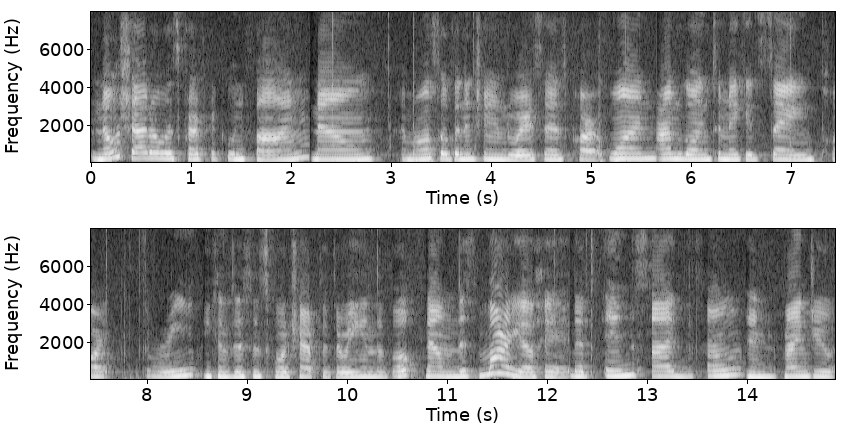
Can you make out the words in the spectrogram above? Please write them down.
no shadow is perfectly fine. Now, I'm also going to change where it says part 1. I'm going to make it say part 3 because this is for chapter 3 in the book. Now this Mario head that's inside the phone and mind you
